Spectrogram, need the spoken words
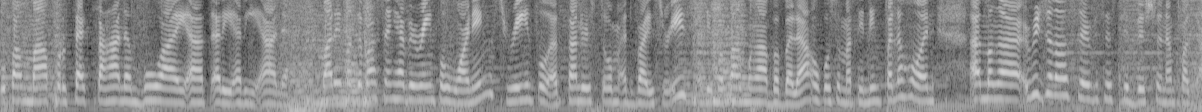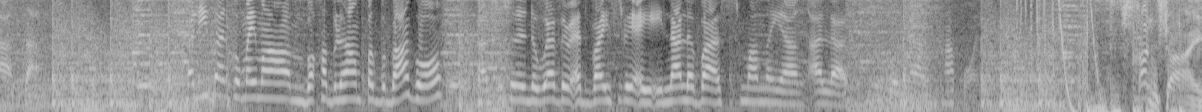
upang maprotektahan ang buhay at ari-arian. Maring maglabas ng heavy rainfall warnings, rainfall at thunderstorm advisories at iba pang mga babala ukol sa matinding panahon ang mga Regional Services Division ng pag-asa. Maliban kung may mga bakabuluhang pagbabago, susunod na weather advisory ay ilalabas mamayang alas 5 ng hapon. Sunshine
